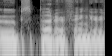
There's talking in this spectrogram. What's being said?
Oops, Butterfingers.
